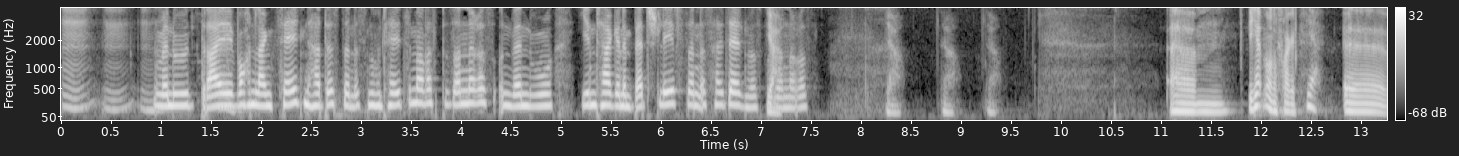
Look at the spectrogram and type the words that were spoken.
Und wenn du drei Wochen lang Zelten hattest, dann ist ein Hotelzimmer was Besonderes. Und wenn du jeden Tag in einem Bett schläfst, dann ist halt selten was Ja. Besonderes. Ja, ja, ja. Ähm, ich habe noch eine Frage. Ja. Äh,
